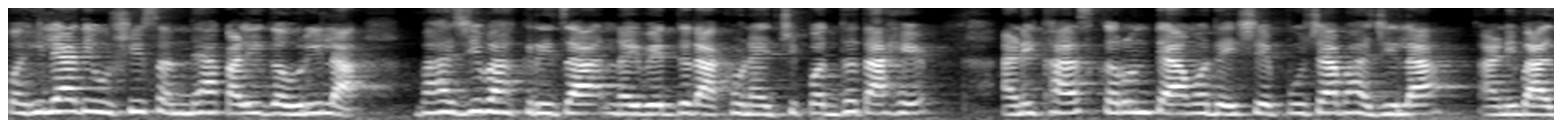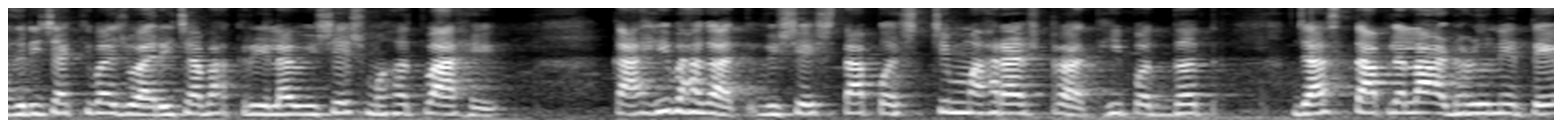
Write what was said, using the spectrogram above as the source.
पहिल्या दिवशी संध्याकाळी गौरीला भाजी भाकरीचा नैवेद्य दाखवण्याची पद्धत आहे आणि खास करून त्यामध्ये शेपूच्या भाजीला आणि बाजरीच्या किंवा ज्वारीच्या भाकरीला विशेष महत्त्व आहे. काही भागात विशेषतः पश्चिम महाराष्ट्रात ही पद्धत जास्त आपल्याला आढळून येते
